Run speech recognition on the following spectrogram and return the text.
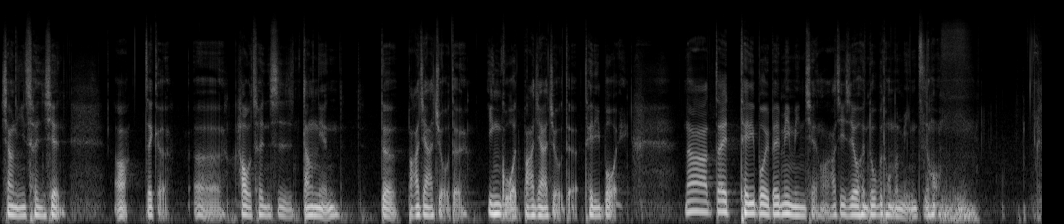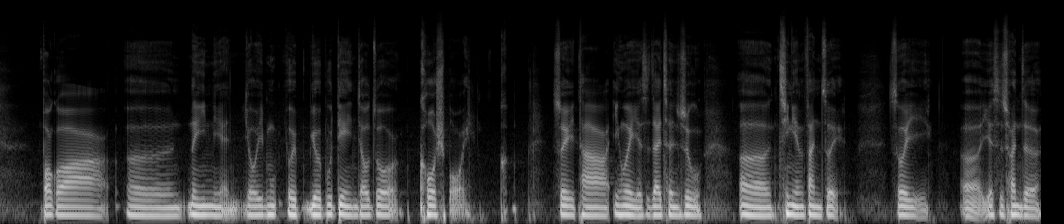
向您呈现啊，这个呃，号称是当年的八加九的英国八加九的 Teddy Boy。那在 Teddy Boy 被命名前哦，它其实有很多不同的名字哦，包括呃那一年有一幕有有一部电影叫做《Coach Boy》，所以他因为也是在陈述呃青年犯罪，所以呃也是穿着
